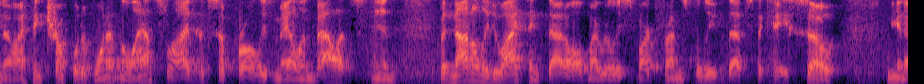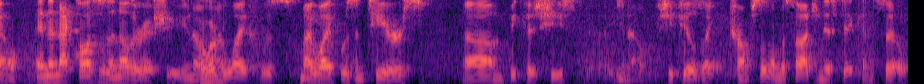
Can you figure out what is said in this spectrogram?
know, I think Trump would have won it in a landslide, except for all these mail-in ballots. And but not only do I think that, all of my really smart friends believe that's the case. So you know, and then that causes another issue. You know, my wife was my wife was in tears um, because she's, you know, she feels like Trump's a little misogynistic, and so,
